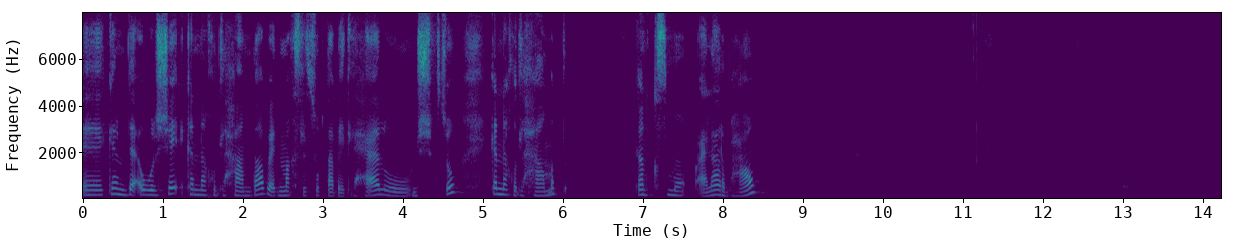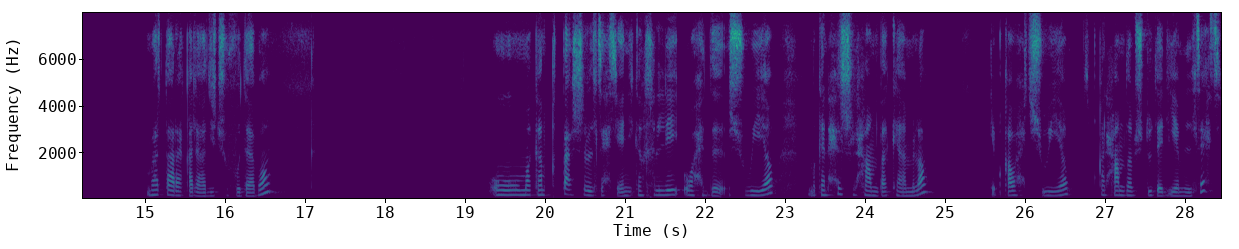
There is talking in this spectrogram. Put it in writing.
آه كنبدأ أول شيء كناخذ الحامضة بعد ما غسلته بطبيعة الحال ونشفته كناخذ الحامض كنقسمو على ربعة. بهذه الطريقة اللي غادي تشوفوا دابا. وما كنقطعش لتحت يعني كنخلي واحد شوية ما كنحلش الحامضة كاملة كيبقى واحد شوية تبقى الحامضة مشدودة ليا من التحت.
